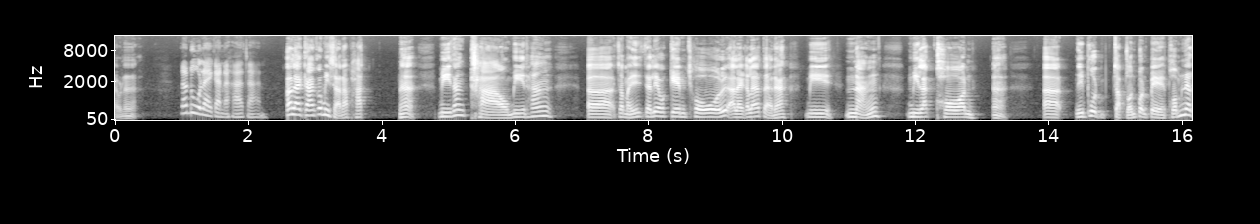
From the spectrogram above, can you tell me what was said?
ถวๆนั้นอะแล้วดูอะไรกันนะคะอาจารย์เอารายการก็มีสารพัดนะฮะมีทั้งข่าวมีทั้งเอ่อสมัยจะเรียกว่าเกมโชว์หรืออะไรก็แล้วแต่นะ มีหนังมีละครอ่าอ่านี่พูดสับสนปนเป ผมเนี่ย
